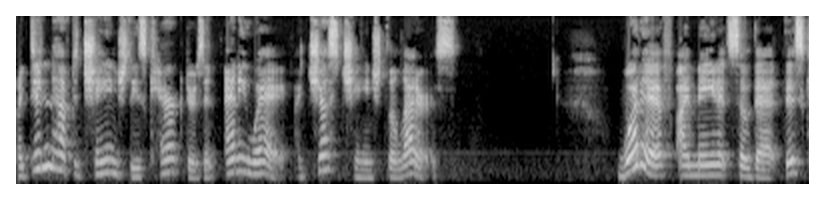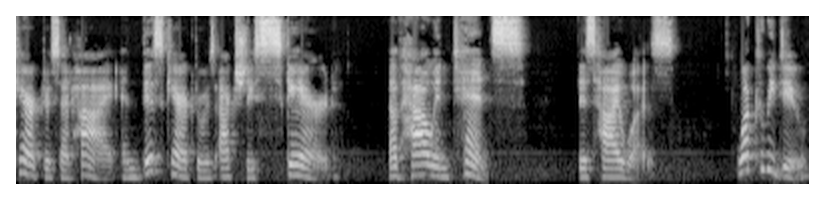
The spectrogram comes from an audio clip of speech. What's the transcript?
I didn't have to change these characters in any way. I just changed the letters. What if I made it so that this character said hi and this character was actually scared of how intense this hi was? What could we do?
